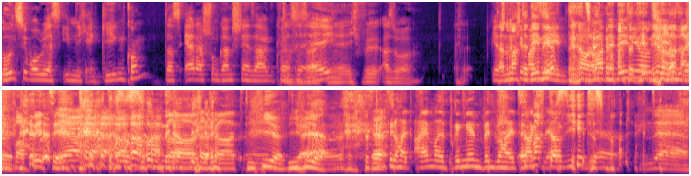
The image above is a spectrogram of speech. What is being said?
Golden State Warriors ihm nicht entgegenkommen, dass er da schon ganz schnell sagen könnte, Das halt, ey, nee, ich will, also, jetzt dann macht ihr er mal den hier. sehen. Genau, dann macht er den Dann hier. macht er und den hier. einfach bitte. das ist so nervig. Oh Gott, Die vier, die Ja, vier. ja. Das kannst du halt einmal bringen, wenn du halt Er sagst, macht das ja, jedes ja. Mal. Ja.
